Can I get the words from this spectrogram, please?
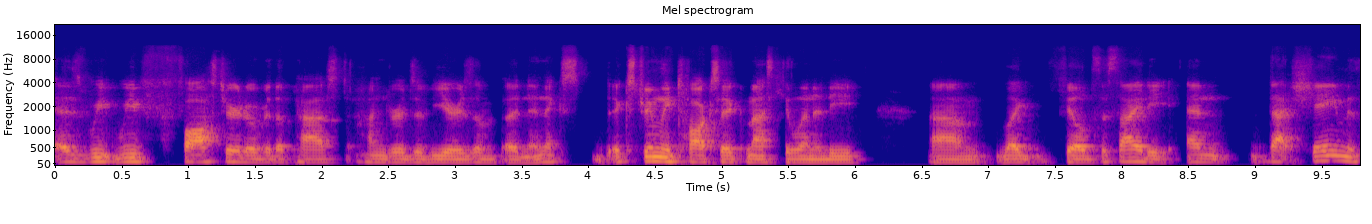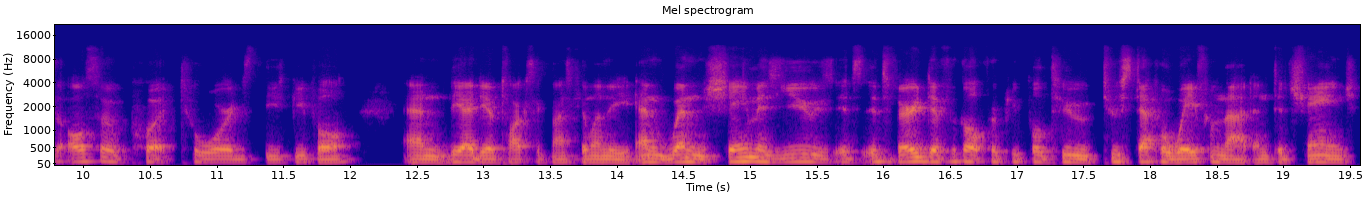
as we we've fostered over the past hundreds of years of an, an ex, extremely toxic masculinity um, like filled society. And that shame is also put towards these people and the idea of toxic masculinity. And when shame is used it's it's very difficult for people to to step away from that and to change.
